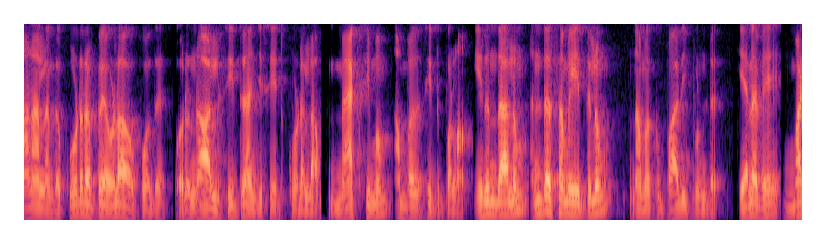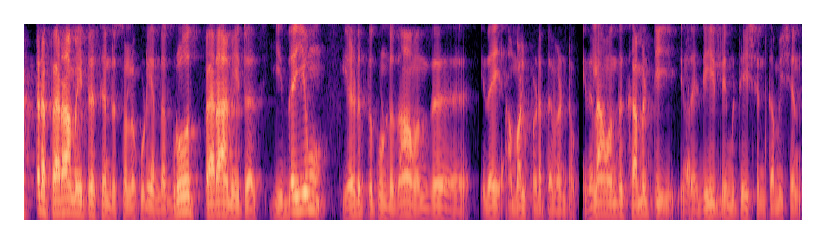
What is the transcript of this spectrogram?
ஆனால் அந்த கூடுறப்ப எவ்வளோ ஆக போகுது? ஒரு நாலு சீட்டு அஞ்சு சீட் கூடலாம். மேக்சிமம் ஐம்பது சீட்டு போகலாம் இருந்தாலும் அந்த சமயத்திலும் நமக்கு பாதிப்பு உண்டு எனவே மற்ற பேராமீட்டர்ஸ் என்று சொல்லக்கூடிய அந்த குரோத் பேராமீட்டர்ஸ் இதையும் எடுத்துக்கொண்டு தான் வந்து இதை அமல்படுத்த வேண்டும். இதெல்லாம் வந்து கமிட்டி இந்த டீலிமிட்டேஷன் கமிஷன்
